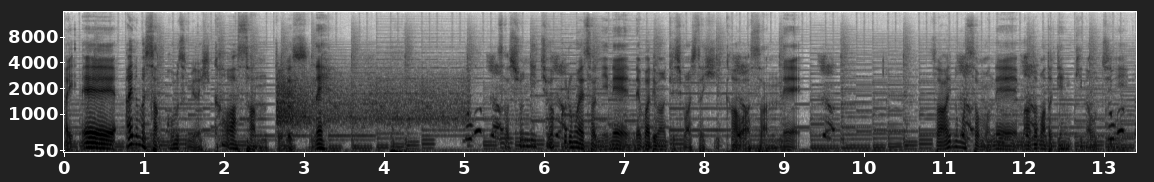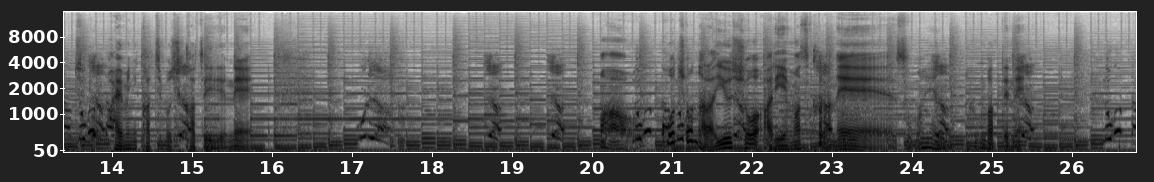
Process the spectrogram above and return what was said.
はい、えー、愛の町さん、小結びの氷川さんとですね。さあ、初日は車屋さんにね、粘り負けしました氷川さんね。さあ、愛の町さんもね、まだまだ元気なうちに、ちょっと早めに勝ち星稼いでね、まあ、好調なら優勝ありえますからね、その辺踏ん張ってね。残った？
